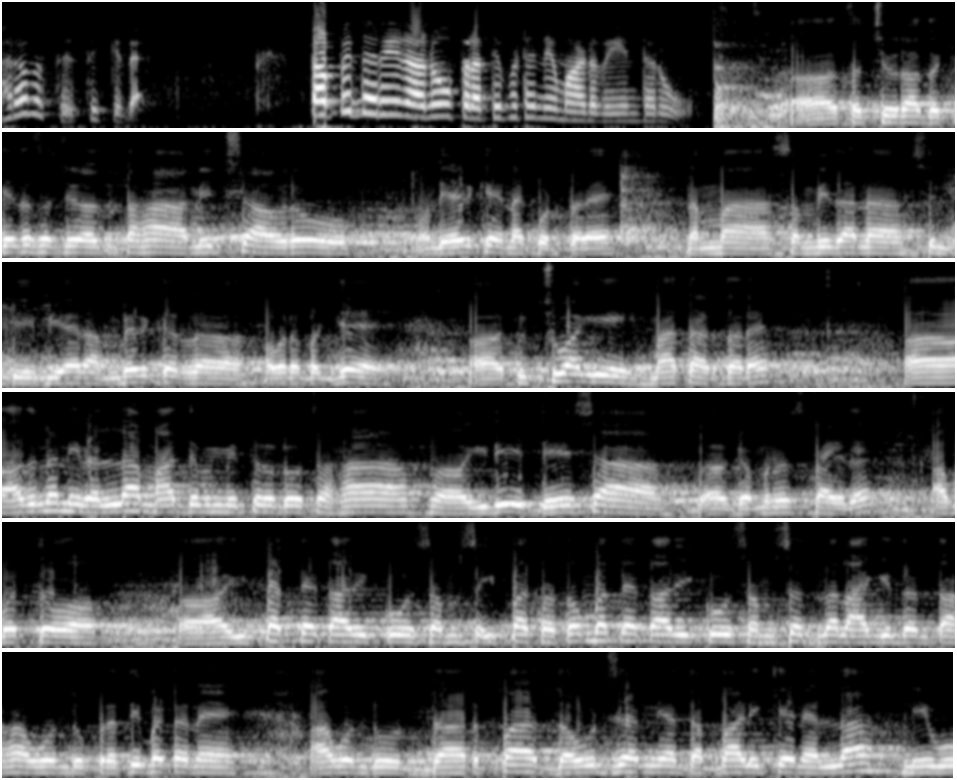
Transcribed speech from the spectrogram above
ಭರವಸೆ ಸಿಕ್ಕಿದೆ. ತಪ್ಪಿದರೆ ನಾನು ಪ್ರತಿಭಟನೆ ಮಾಡುವೆ ಎಂದರು. ಸಚಿವರಾದ, ಕೇಂದ್ರ ಸಚಿವರಾದಂತಹ ಅಮಿತ್ ಶಾ ಅವರು ಒಂದು ಹೇಳಿಕೆಯನ್ನು ಕೊಡ್ತಾರೆ. ನಮ್ಮ ಸಂವಿಧಾನ ಶಿಲ್ಪಿ ಬಿ ಆರ್ ಅಂಬೇಡ್ಕರ್ ಅವರ ಬಗ್ಗೆ ತುಚ್ಛವಾಗಿ ಮಾತಾಡ್ತಾರೆ. ಅದನ್ನ ನೀವೆಲ್ಲ ಮಾಧ್ಯಮ ಮಿತ್ರರು ಸಹ ಇಡೀ ದೇಶ ಗಮನಿಸ್ತಾ ಇದೆ. ಅವತ್ತು ಇಪ್ಪತ್ತನೇ ತಾರೀಕು ಸಂಸ ಇಪ್ಪತ್ತ ಹತ್ತೊಂಬತ್ತನೇ ತಾರೀಕು ಸಂಸತ್ನಲ್ಲಿ ಆಗಿದ್ದಂತಹ ಒಂದು ಪ್ರತಿಭಟನೆ ಆ ಒಂದು ದರ್ಪ ದೌರ್ಜನ್ಯ ದಬ್ಬಾಳಿಕೆನೆಲ್ಲ ನೀವು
